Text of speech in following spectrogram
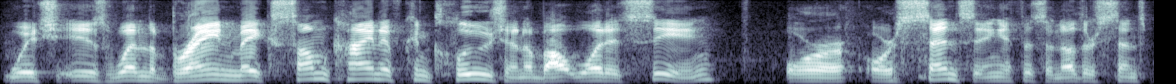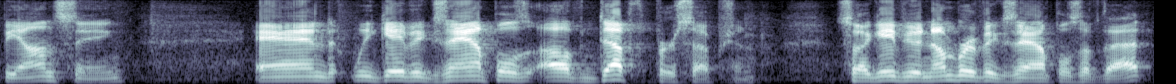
which is when the brain makes some kind of conclusion about what it's seeing or, or sensing if it's another sense beyond seeing and we gave examples of depth perception. So, I gave you a number of examples of that.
